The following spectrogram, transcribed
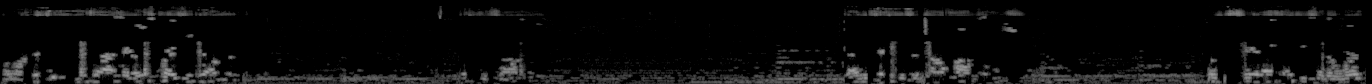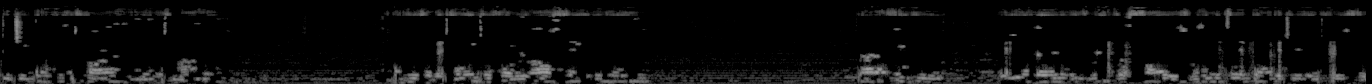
Uh, let's pray for the government. God, we for John Hopkins. Holy Spirit, I thank you for the work that you've done this far in this moment. Thank you for the that we all stand God, I thank you that even though this Paul is limited, God, that you've increased the,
